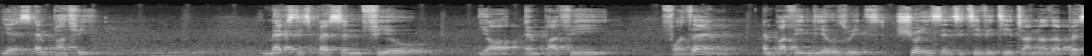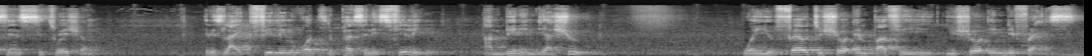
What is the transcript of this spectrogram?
Yes, empathy makes this person feel your empathy for them. Empathy deals with showing sensitivity to another person's situation. It is like feeling what the person is feeling and being in their shoe. When you fail to show empathy, you show indifference.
